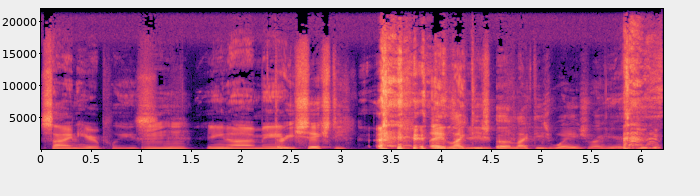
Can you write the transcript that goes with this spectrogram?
Sign here, please. hmm You know what I mean? 360. hey, like these, uh, like these waves right here. You can,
